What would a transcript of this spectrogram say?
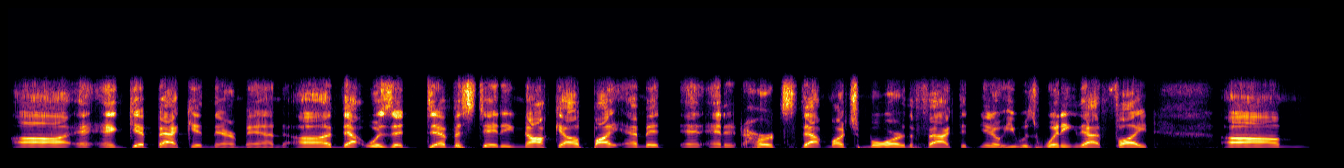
Uh, and, and, get back in there, man. Uh, that was a devastating knockout by Emmett, and, and it hurts that much more the fact that you know he was winning that fight. Um,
